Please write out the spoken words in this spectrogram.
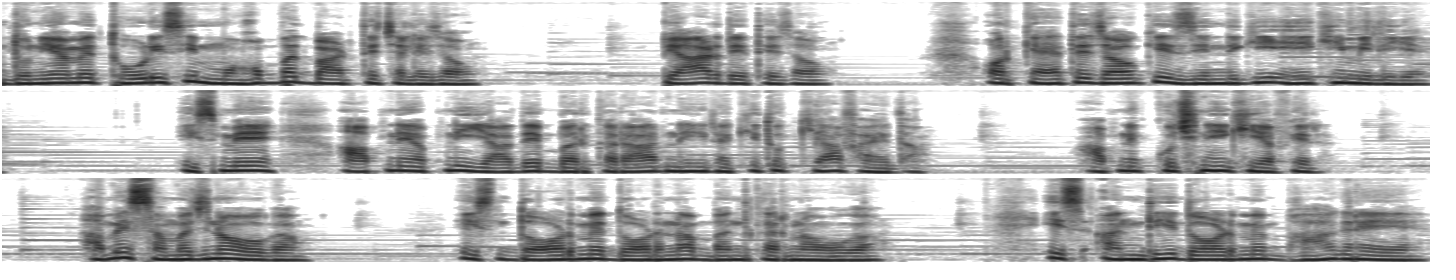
दुनिया में थोड़ी सी मोहब्बत बांटते चले जाओ। प्यार देते जाओ। और कहते जाओ कि ज़िंदगी एक ही मिली है। इसमें आपने अपनी यादें बरकरार नहीं रखी तो क्या फ़ायदा? आपने कुछ नहीं किया फिर। हमें समझना होगा। इस दौड़ में दौड़ना बंद करना होगा। इस अंधी दौड़ में भाग रहे हैं।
